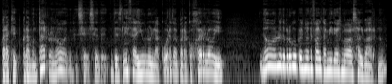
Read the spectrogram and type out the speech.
para, que, para montarlo, ¿no? Se, desliza ahí uno en la cuerda para cogerlo y, no, no te preocupes, no hace falta, a mí Dios me va a salvar, ¿no?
